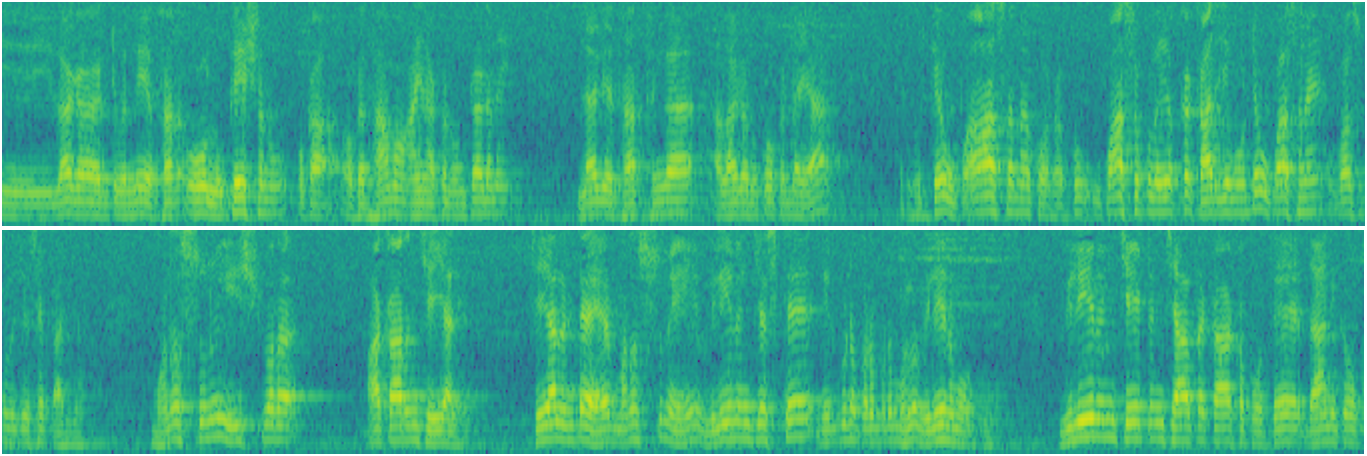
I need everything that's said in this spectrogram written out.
ఇలాగంటివన్నీ యథార్ ఓ లొకేషను ఒక ఒక ధామం ఆయన అక్కడ ఉంటాడని ఇలాగ యథార్థంగా అలాగనుకోకుండా ఊరికే ఉపాసన కొరకు ఉపాసకుల యొక్క కార్యము అంటే ఉపాసనే ఉపాసకులు చేసే కార్యం. మనస్సును ఈశ్వర ఆకారం చేయాలి. చేయాలంటే మనస్సుని విలీనం చేస్తే నిర్గుణ పరబ్రహ్మలో విలీనమవుతుంది. విలీనం చేయటం చేత కాకపోతే దానికి ఒక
